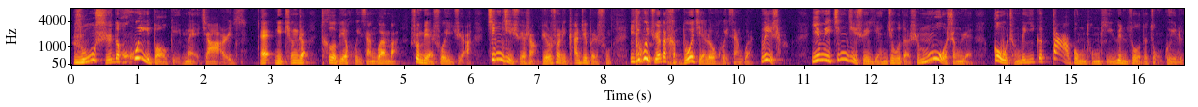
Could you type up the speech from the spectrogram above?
如实的汇报给买家而已。哎，你听着特别毁三观吧？顺便说一句啊，经济学上，比如说你看这本书，你就会觉得很多结论毁三观。为啥？因为经济学研究的是陌生人构成的一个大共同体运作的总规律。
